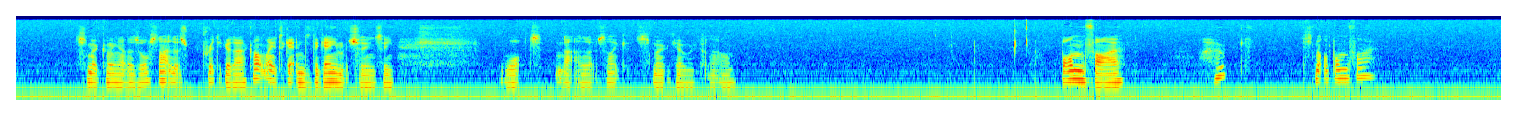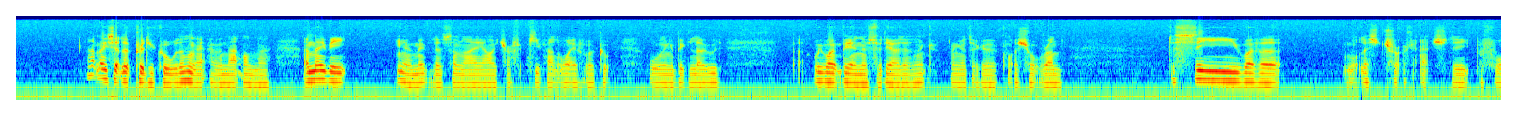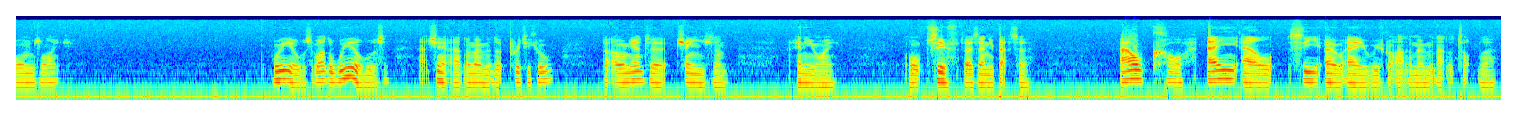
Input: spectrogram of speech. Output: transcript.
Smoke coming out of the exhaust. That looks pretty good. I can't wait to get into the game actually and see what that looks like. Smoke, yeah, we put that on. Bonfire. I hope it's not a bonfire. That makes it look pretty cool, doesn't it, having that on there. And maybe, you know, maybe there's some AI traffic keep out of the way if we're hauling a big load. But we won't be in this video, I don't think. I'm going to take a quite a short run to see whether what this truck actually performs like. Wheels, well the wheels actually at the moment look pretty cool, but I'm going to change them anyway, or see if there's any better Alco A L C O A we've got at the moment at the top there.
